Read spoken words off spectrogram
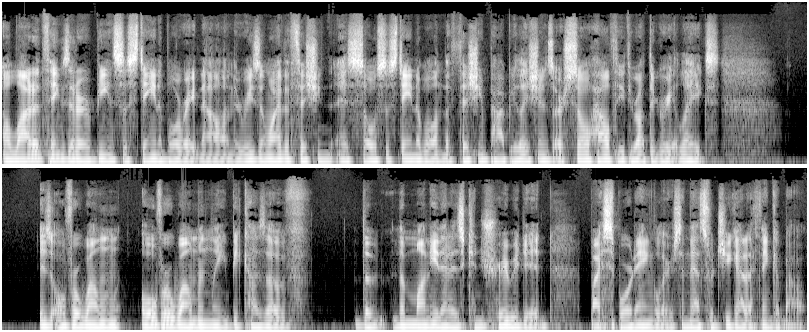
A lot of things that are being sustainable right now and the reason why the fishing is so sustainable and the fishing populations are so healthy throughout the great lakes is overwhelm, overwhelmingly because of the the money that is contributed by sport anglers, and that's what you got to think about.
